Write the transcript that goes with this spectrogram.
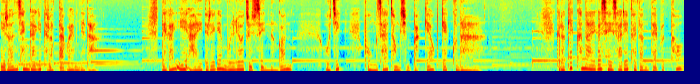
이런 생각이 들었다고 합니다. 내가 이 아이들에게 물려줄 수 있는 건 오직 봉사 정신밖에 없겠구나. 그렇게 큰 아이가 세 살이 되던 때부터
